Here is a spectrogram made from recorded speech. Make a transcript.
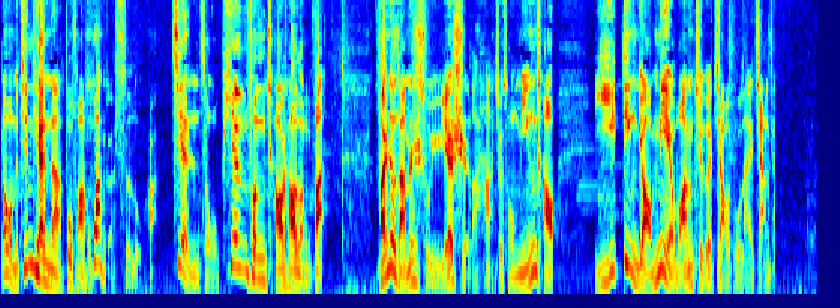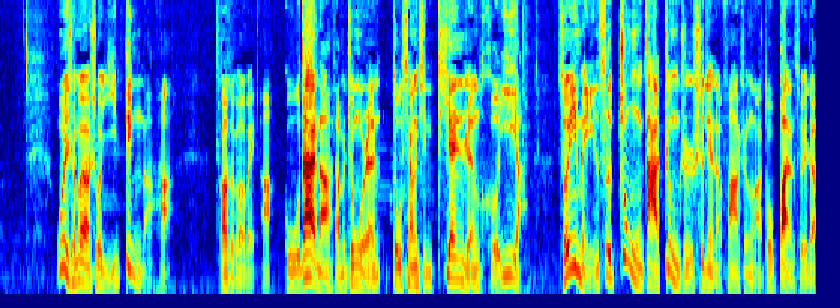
那我们今天呢，不妨换个思路啊，剑走偏锋，炒炒冷饭。反正咱们是属于野史了哈，就从明朝一定要灭亡这个角度来讲讲。为什么要说一定呢？哈，告诉各位啊，古代呢，咱们中国人都相信天人合一呀。所以每一次重大政治事件的发生啊，都伴随着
